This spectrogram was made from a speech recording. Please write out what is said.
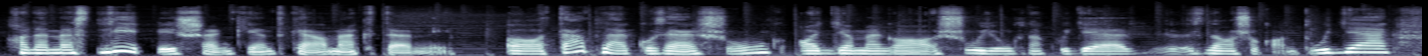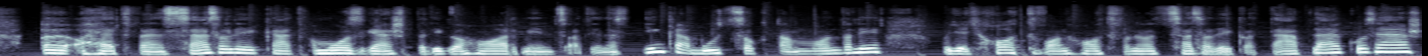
hanem ezt lépésenként kell megtenni. A táplálkozásunk adja meg a súlyunknak, ugye ezt nagyon sokan tudják, a 70%-át, a mozgás pedig a 30-at. Én ezt inkább úgy szoktam mondani, hogy egy 60-65% a táplálkozás,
